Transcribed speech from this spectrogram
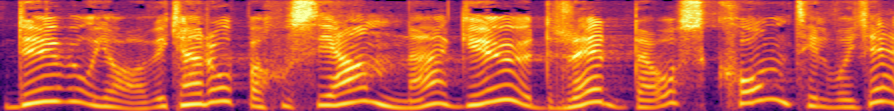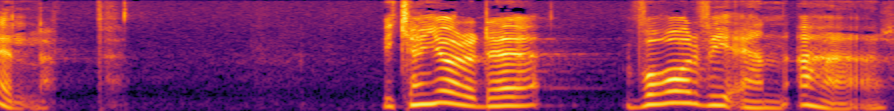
Du och jag, vi kan ropa Hosianna, Gud rädda oss, kom till vår hjälp. Vi kan göra det var vi än är.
